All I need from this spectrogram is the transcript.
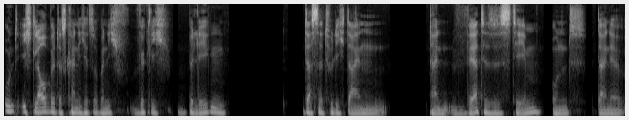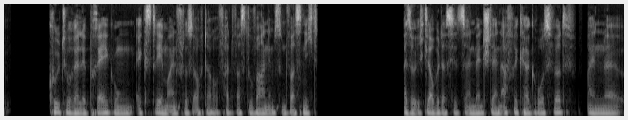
Und ich glaube, das kann ich jetzt aber nicht wirklich belegen, dass natürlich dein, dein Wertesystem und deine kulturelle Prägung extrem Einfluss auch darauf hat, was du wahrnimmst und was nicht. Also ich glaube, dass jetzt ein Mensch, der in Afrika groß wird, eine,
